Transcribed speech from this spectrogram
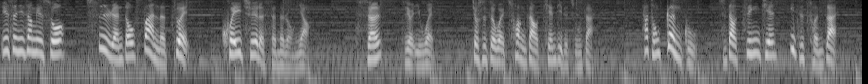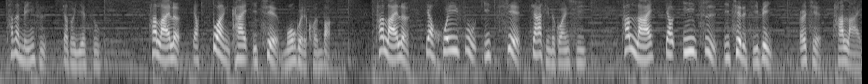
因为圣经上面说世人都犯了罪，亏缺了神的荣耀。神只有一位，就是这位创造天地的主宰，他从亘古直到今天一直存在，他的名字叫做耶稣。他来了，要断开一切魔鬼的捆绑；他来了，要恢复一切家庭的关系；他来要医治一切的疾病，而且他来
